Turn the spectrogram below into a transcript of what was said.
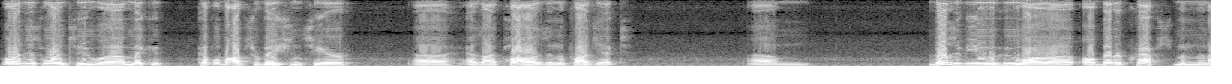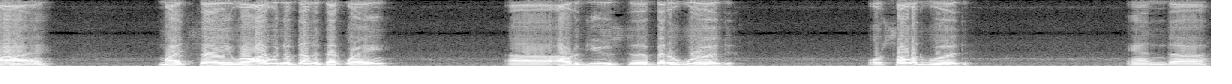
Well, I just wanted to uh, make a couple of observations here uh, as I pause in the project. Um, those of you who are, uh, are better craftsmen than I might say, well, I wouldn't have done it that way. Uh, I would have used uh, better wood or solid wood. And, uh,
